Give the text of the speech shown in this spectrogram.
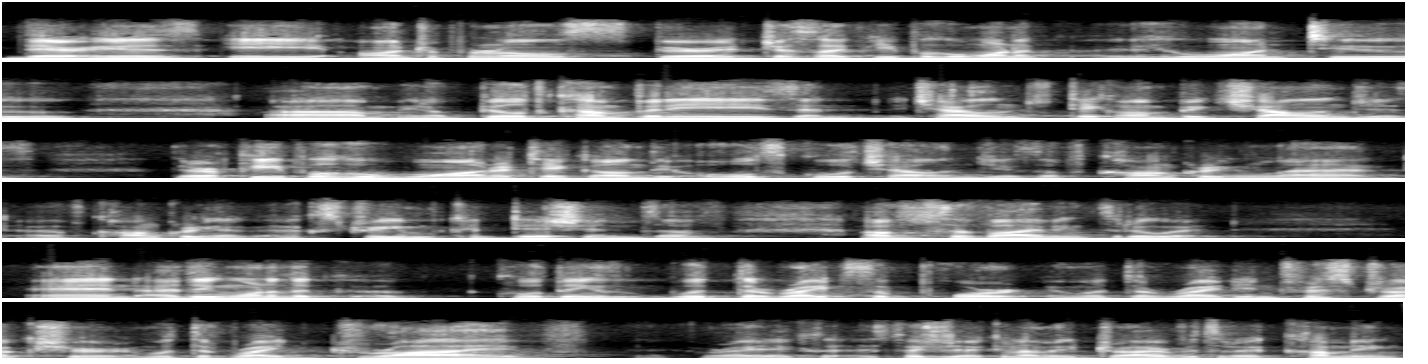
there is a entrepreneurial spirit, just like people who want to who want to, um, you know, build companies and challenge, take on big challenges. There are people who want to take on the old school challenges of conquering land, of conquering extreme conditions, of of surviving through it. And I think one of the uh, cool things with the right support and with the right infrastructure and with the right drive, right, especially economic drivers that are coming,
